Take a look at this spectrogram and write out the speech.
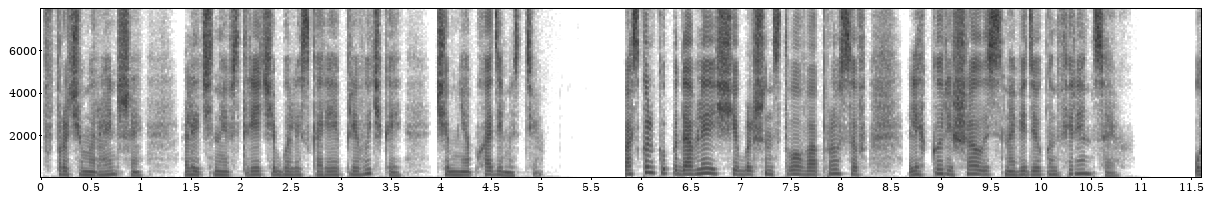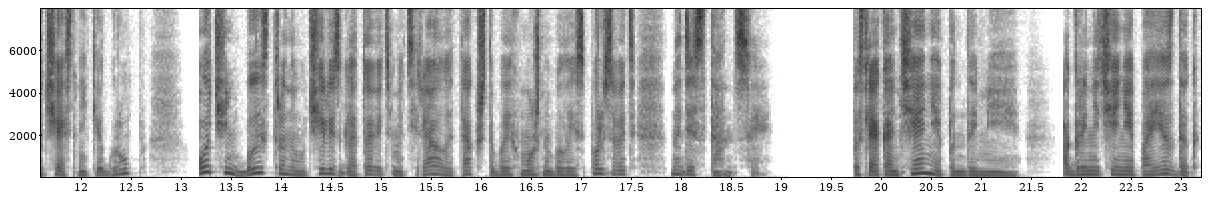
Впрочем, и раньше личные встречи были скорее привычкой, чем необходимостью. Поскольку подавляющее большинство вопросов легко решалось на видеоконференциях, участники групп очень быстро научились готовить материалы так, чтобы их можно было использовать на дистанции. После окончания пандемии — Ограничения поездок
